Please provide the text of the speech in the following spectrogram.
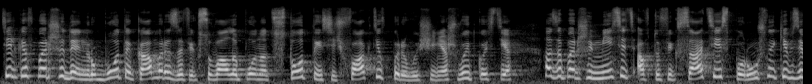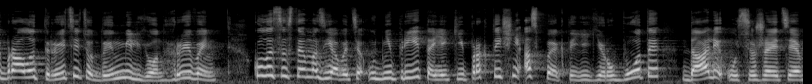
Тільки в перший день роботи камери зафіксували понад 100 тисяч фактів перевищення швидкості. А за перший місяць автофіксації з порушників зібрали 31 мільйон гривень. Коли система з'явиться у Дніпрі та які практичні аспекти її роботи, далі у сюжеті.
